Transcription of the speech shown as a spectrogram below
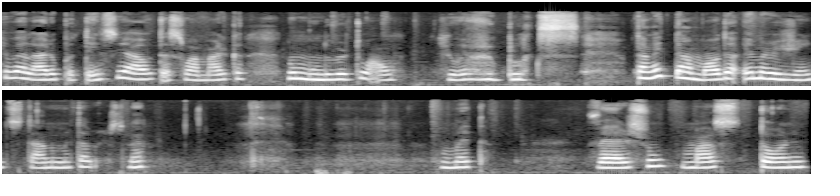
revelar o potencial da sua marca no mundo virtual. O talento da moda emergente está no metaverso, né? O metaverso mas torno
